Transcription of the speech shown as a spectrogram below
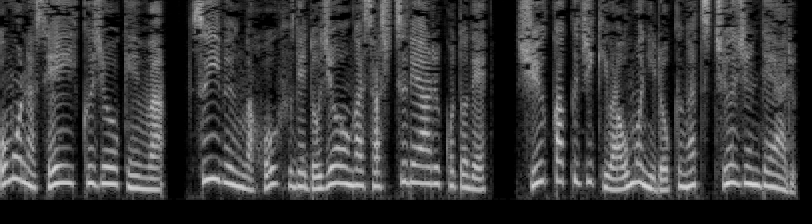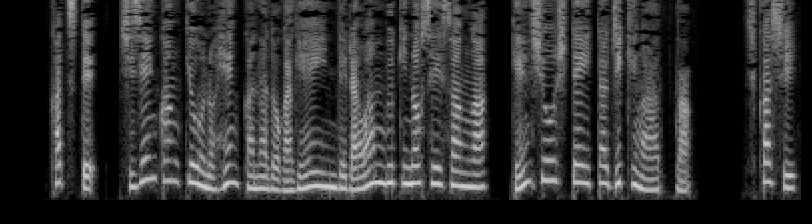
主な生育条件は、水分が豊富で土壌が砂質であることで、収穫時期は主に6月中旬である。かつて自然環境の変化などが原因でラワン吹きの生産が減少していた時期があった。しかし、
